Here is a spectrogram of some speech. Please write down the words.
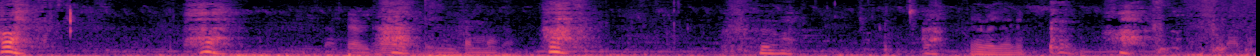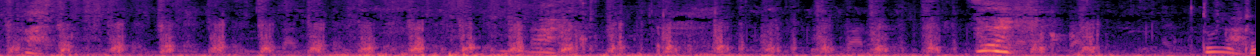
Ah. 对呀这，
